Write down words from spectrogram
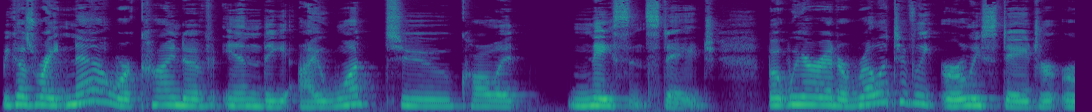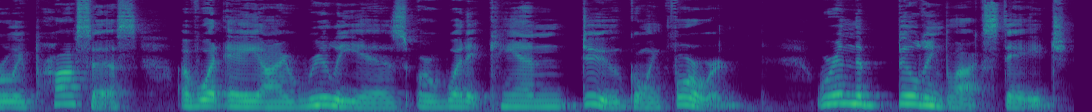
Because right now we're kind of in the, I want to call it nascent stage, but we are at a relatively early stage or early process of what AI really is or what it can do going forward. We're in the building block stage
